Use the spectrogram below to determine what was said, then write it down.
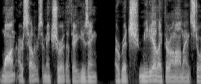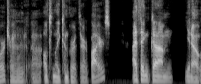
want our sellers to make sure that they're using a rich media like their own online store to uh, ultimately convert their buyers. I think, um, you know,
